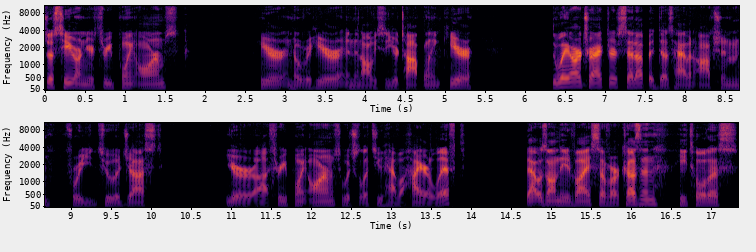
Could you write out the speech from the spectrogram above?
just here on your three-point arms. Here and over here, and then obviously your top link here. The way our tractor is set up, it does have an option for you to adjust your uh, three-point arms, which lets you have a higher lift. That was on the advice of our cousin. He told us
